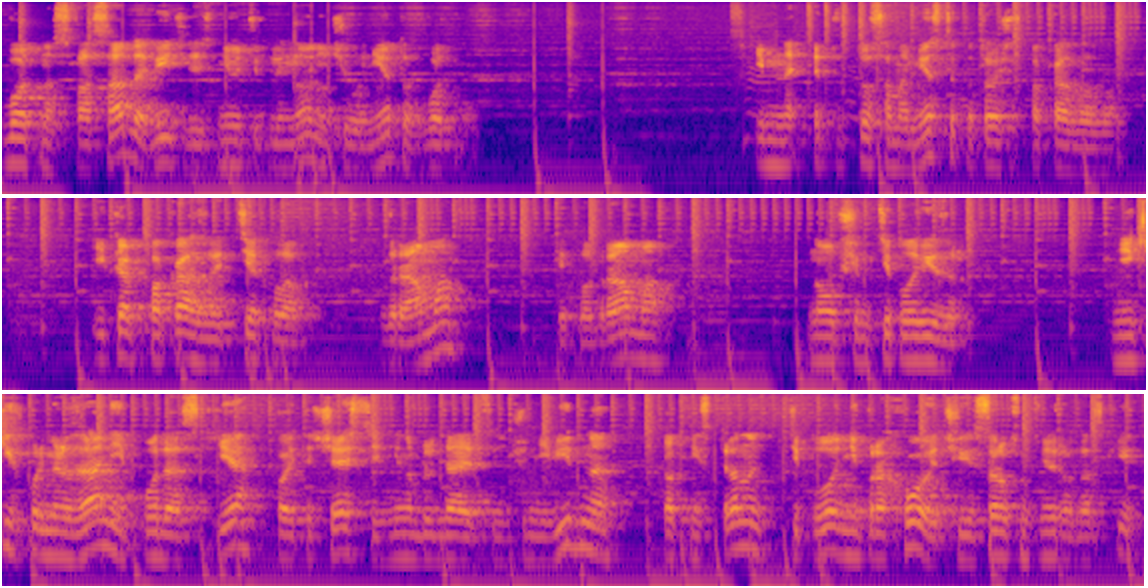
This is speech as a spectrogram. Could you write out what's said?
Вот у нас фасада, видите, здесь не утеплено, ничего нету, вот. Именно это то самое место, которое я сейчас показывал И как показывает теплограмма, теплограмма, ну, в общем, тепловизор. Никаких промерзаний по доске, по этой части не наблюдается, ничего не видно. Как ни странно, тепло не проходит через 40 сантиметров доски.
